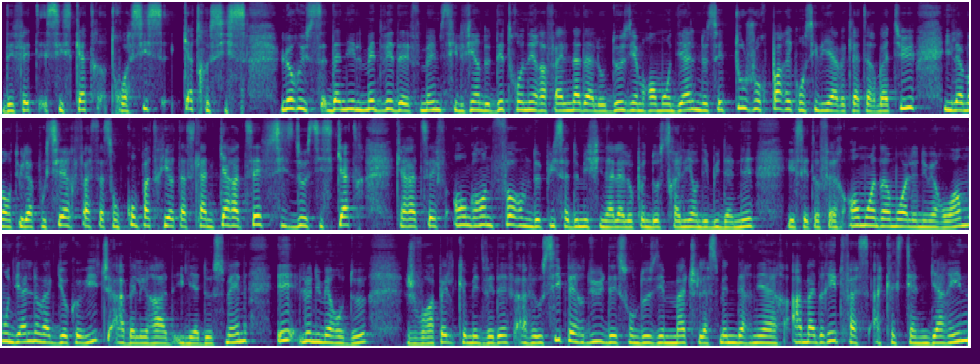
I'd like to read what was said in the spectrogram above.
Défaite 6-4, 3-6, 4-6. Le russe Danil Medvedev, même s'il vient de détrôner Rafael Nadal au deuxième rang mondial, ne s'est toujours pas réconcilié avec la terre battue. Il a mordu la poussière face à son compatriote Aslan Karatsev 6-2, 6-4. Karatsev en grande forme depuis sa demi-finale à l'Open d'Australie en début d'année. Il s'est offert en moins d'un mois le numéro 1 mondial Novak Djokovic à Belgrade il y a deux semaines et le numéro 2. Je vous rappelle que Medvedev avait aussi perdu dès son deuxième match la semaine dernière à Madrid face à Christian Garin.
